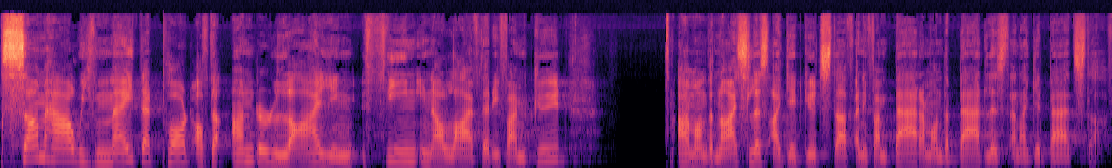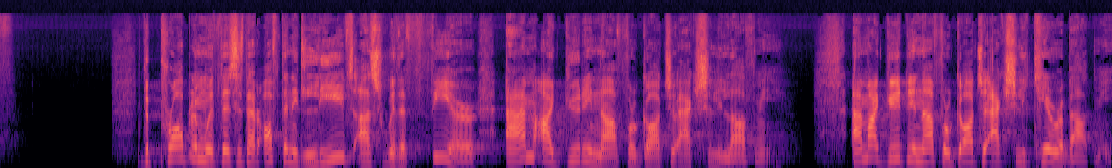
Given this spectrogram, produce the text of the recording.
Somehow we've made that part of the underlying theme in our life that if I'm good, I'm on the nice list, I get good stuff. And if I'm bad, I'm on the bad list and I get bad stuff. The problem with this is that often it leaves us with a fear Am I good enough for God to actually love me? Am I good enough for God to actually care about me?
